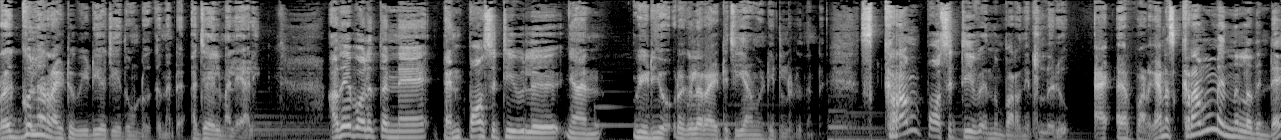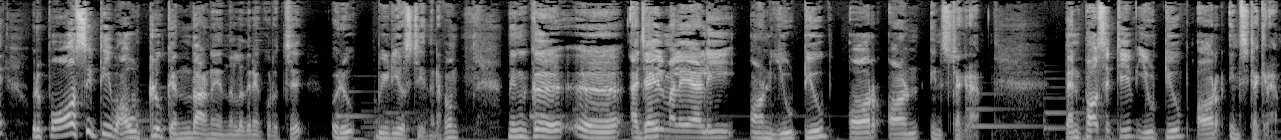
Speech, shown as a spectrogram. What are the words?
റെഗുലറായിട്ട് വീഡിയോ ചെയ്തുകൊണ്ട് വെക്കുന്നുണ്ട് അജയൽ മലയാളി. അതേപോലെ തന്നെ പെൻ പോസിറ്റീവിൽ ഞാൻ വീഡിയോ റെഗുലറായിട്ട് ചെയ്യാൻ വേണ്ടിയിട്ടുള്ളൊരിതുണ്ട് സ്ക്രം പോസിറ്റീവ് എന്നും പറഞ്ഞിട്ടുള്ളൊരു ഏർപ്പാട്. കാരണം സ്ക്രം എന്നുള്ളതിന്റെ ഒരു പോസിറ്റീവ് ഔട്ട്ലുക്ക് എന്താണ് എന്നുള്ളതിനെക്കുറിച്ച് ഒരു വീഡിയോസ് ചെയ്യുന്നുണ്ട്. അപ്പം നിങ്ങൾക്ക് agile Malayali on YouTube or on Instagram pen positive YouTube or Instagram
